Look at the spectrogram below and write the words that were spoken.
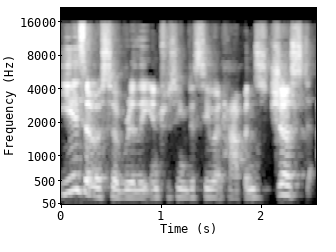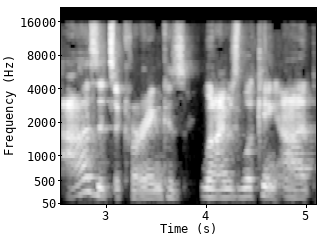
is also really interesting to see what happens just as it's occurring. Because when I was looking at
